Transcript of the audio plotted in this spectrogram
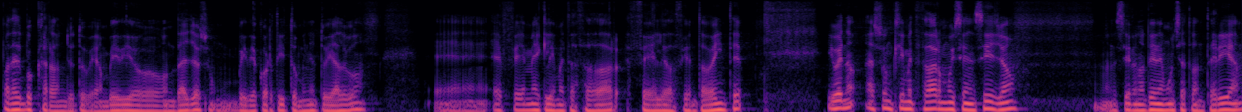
Podéis buscarlo en YouTube, un vídeo de ellos, un vídeo cortito, un minuto y algo. Eh, FM climatizador CL220. Y bueno, es un climatizador muy sencillo, es decir, no tiene mucha tontería.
